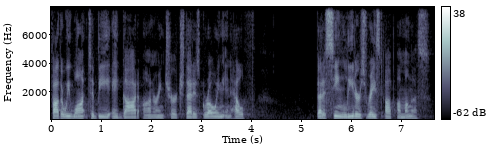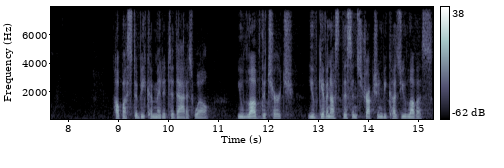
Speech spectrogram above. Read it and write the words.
Father, we want to be a God honoring church that is growing in health, that is seeing leaders raised up among us. Help us to be committed to that as well. You love the church. You've given us this instruction because you love us.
